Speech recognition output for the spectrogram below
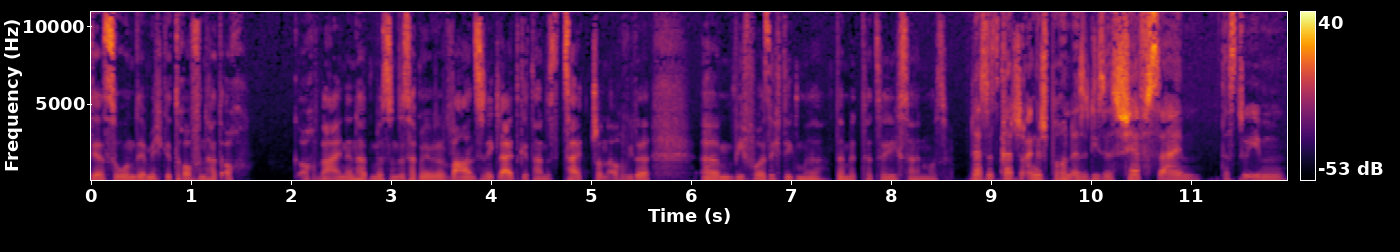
der Sohn, der mich getroffen hat, auch auch weinen hat müssen. Das hat mir wieder wahnsinnig leid getan. Das zeigt schon auch wieder, ähm, wie vorsichtig man damit tatsächlich sein muss. Du hast jetzt gerade schon angesprochen, also dieses Chefsein, dass du eben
